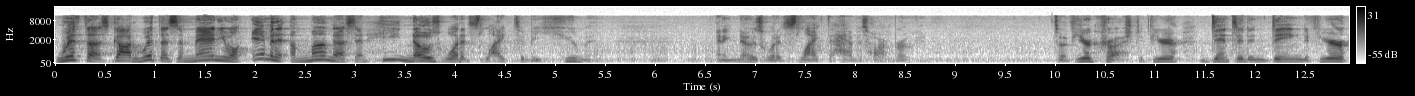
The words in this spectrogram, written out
with us, God with us, Emmanuel, immanent among us, and He knows what it's like to be human. And He knows what it's like to have His heart broken. So if you're crushed, if you're dented and dinged, if you're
